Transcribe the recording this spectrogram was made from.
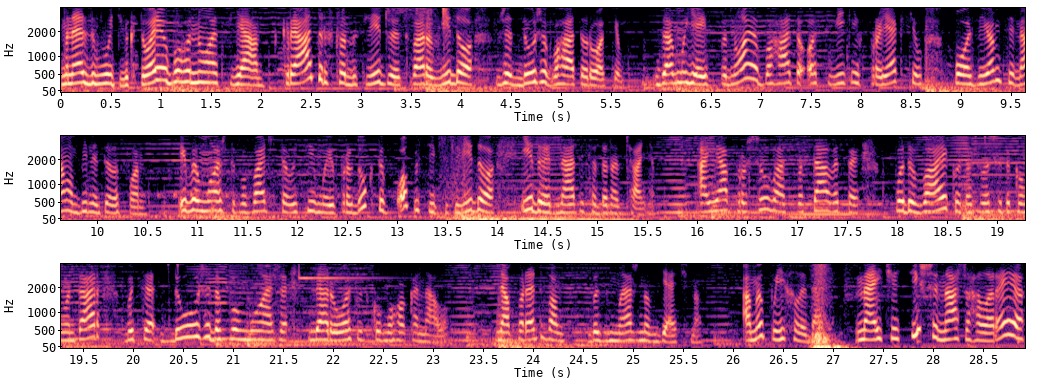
Мене звуть Вікторія Богонос. Я креатор, що досліджує сферу відео вже дуже багато років. За моєю спиною багато освітніх проєктів по зйомці на мобільний телефон. І ви можете побачити усі мої продукти в описі під відео і доєднатися до навчання. А я прошу вас поставити вподобайку та залишити коментар, бо це дуже допоможе для розвитку мого каналу. Наперед вам безмежно вдячна. А ми поїхали далі. Найчастіше наша галерея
